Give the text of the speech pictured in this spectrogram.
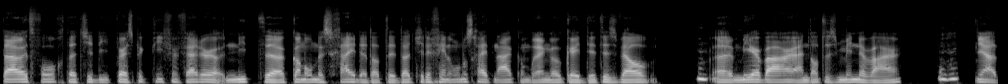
daaruit volgt dat je die perspectieven verder niet uh, kan onderscheiden. Dat, dat je er geen onderscheid na kan brengen. Oké, dit is wel uh, meer waar en dat is minder waar. Mm-hmm. Ja,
